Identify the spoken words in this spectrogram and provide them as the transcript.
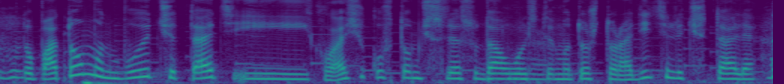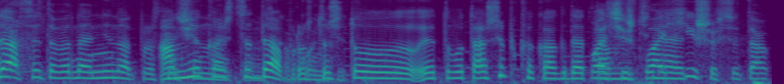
Мгм. то потом он будет читать и классику в том числе с удовольствием, и то, что родители читали. Да, с этого да, не надо просто а мне кажется, там, да, просто что это вот ошибка, когда там Плачешь начинают, плохиш и все такое.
